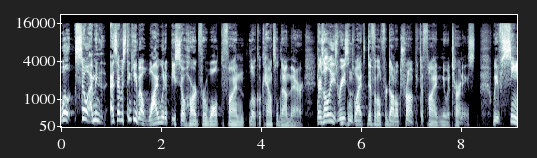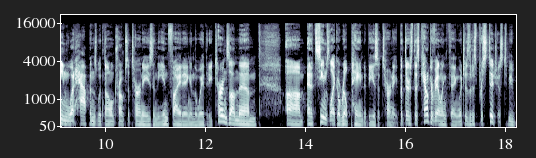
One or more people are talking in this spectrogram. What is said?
Well, so I mean, as I was thinking about why would it be so hard for Walt to find local counsel down there, there's all these reasons why it's difficult for Donald Trump to find new attorneys. We've seen what happens with Donald Trump's attorneys and the infighting and the way that he turns on them, um, and it seems like a real pain to be his attorney. But there's this countervailing thing, which is that it's prestigious to be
